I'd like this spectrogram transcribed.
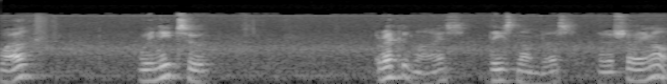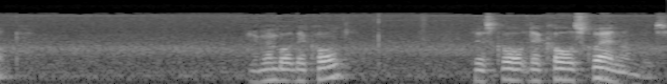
Well, we need to recognize these numbers that are showing up. Remember what they're called? They're called, they're called square numbers.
